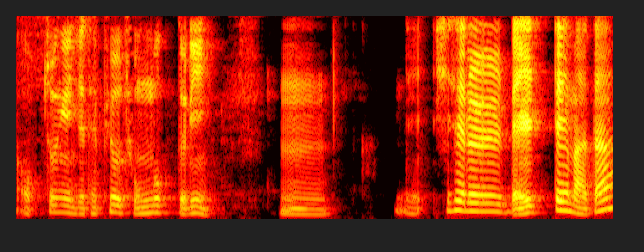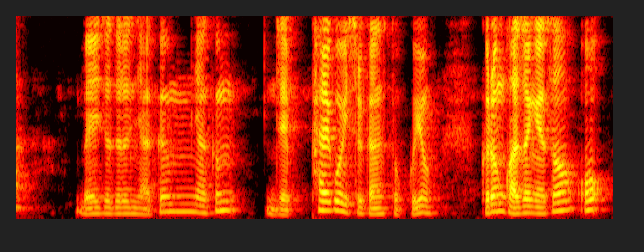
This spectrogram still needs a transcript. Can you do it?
업종의 이제 대표 종목들이 음, 시세를 낼 때마다 메이저들은 야금야금 이제 팔고 있을 가능성도 높고요. 그런 과정에서 어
